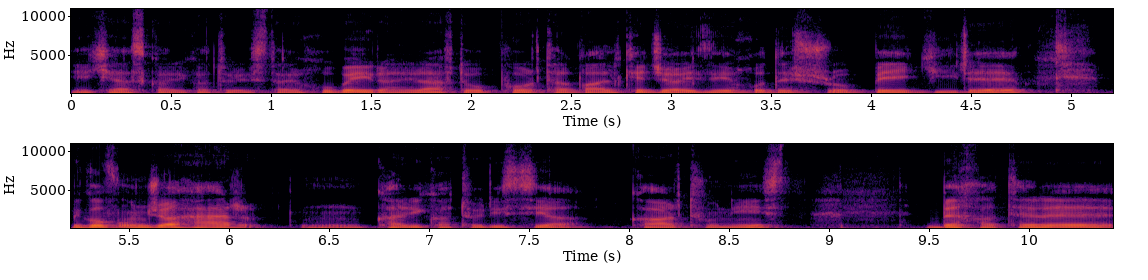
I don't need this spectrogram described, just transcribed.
یکی از کاریکاتوریست های خوب ایرانی رفته و پرتغال که جایزه خودش رو بگیره. می‌گفت اونجا هر کاریکاتوریست یا کارتونیست به خاطر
